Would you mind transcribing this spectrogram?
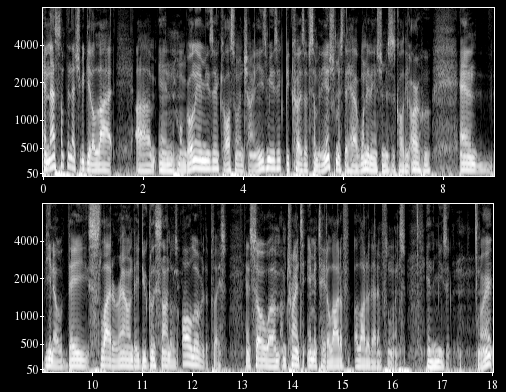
and that's something that you get a lot um, in Mongolian music, also in Chinese music, because of some of the instruments they have. One of the instruments is called the erhu, and you know they slide around. They do glissandos all over the place, and so um, I'm trying to imitate a lot of a lot of that influence in the music. All right,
